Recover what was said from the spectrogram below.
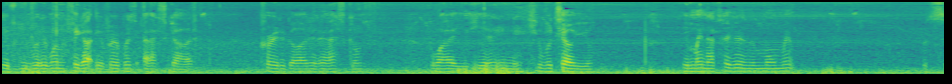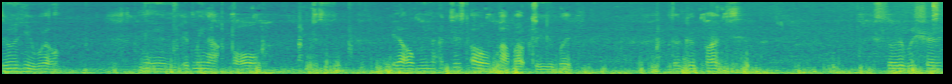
if you really want to figure out your purpose, ask God. Pray to God and ask Him, why are you here? And He will tell you. He may not tell you in the moment, but soon He will. And it may not all just, it all may not just all pop up to you, but the good parts slowly but surely,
